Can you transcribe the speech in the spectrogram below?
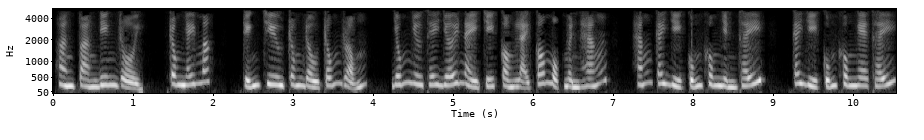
hoàn toàn điên rồi, trong nháy mắt, triển chiêu trong đầu trống rỗng, giống như thế giới này chỉ còn lại có một mình hắn, hắn cái gì cũng không nhìn thấy, cái gì cũng không nghe thấy,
